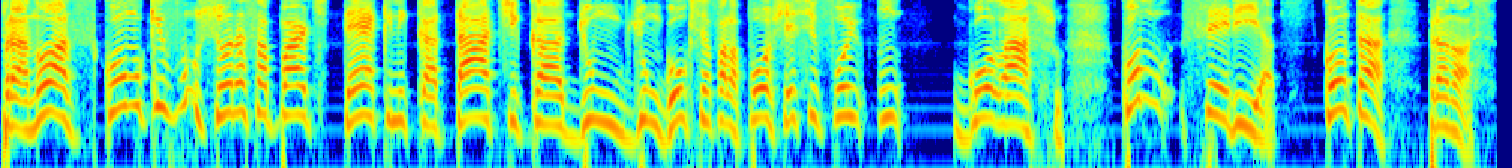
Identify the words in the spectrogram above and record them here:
para nós como que funciona essa parte técnica, tática de um, de um gol que você fala, poxa, esse foi um golaço. Como seria? Conta para nós.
